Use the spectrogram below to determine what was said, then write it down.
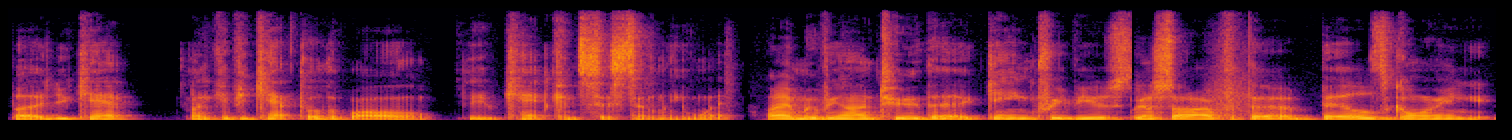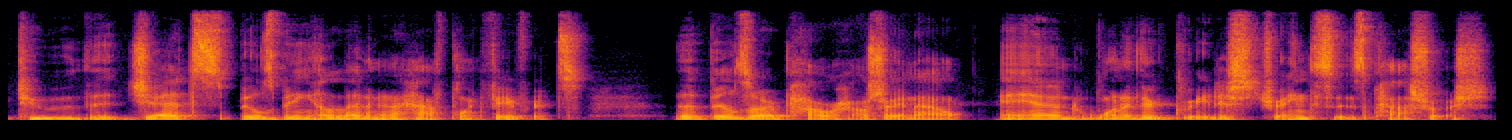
But you can't, like, if you can't throw the ball, you can't consistently win. All right, moving on to the game previews. We're going to start off with the Bills going to the Jets, Bills being 11 and a half point favorites. The Bills are a powerhouse right now, and one of their greatest strengths is pass rush.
